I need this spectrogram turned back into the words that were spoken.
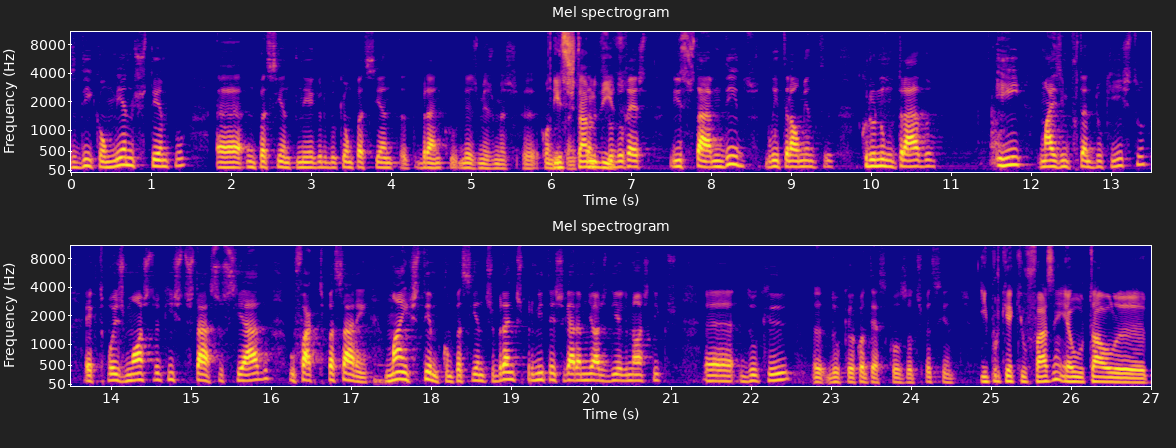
dedicam menos tempo a um paciente negro do que um paciente branco nas mesmas condições. Isso está Portanto, medido. Resto, isso está medido, literalmente cronometrado e, mais importante do que isto, é que depois mostra que isto está associado, o facto de passarem mais tempo com pacientes brancos permitem chegar a melhores diagnósticos uh, do, que, uh, do que acontece com os outros pacientes. E porquê é que o fazem? É o tal, uh,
